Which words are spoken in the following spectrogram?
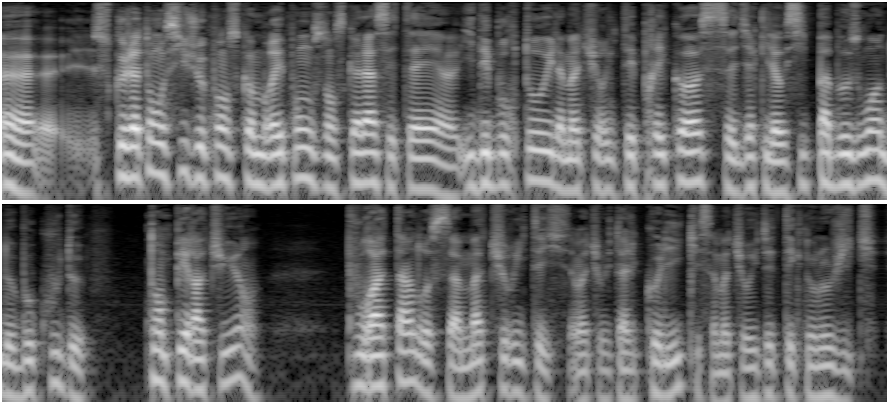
ce que j'attends aussi, je pense, comme réponse dans ce cas-là, c'était il débourre tôt, il a maturité précoce, c'est-à-dire qu'il a aussi pas besoin de beaucoup de température pour atteindre sa maturité, sa maturité alcoolique et sa maturité technologique.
